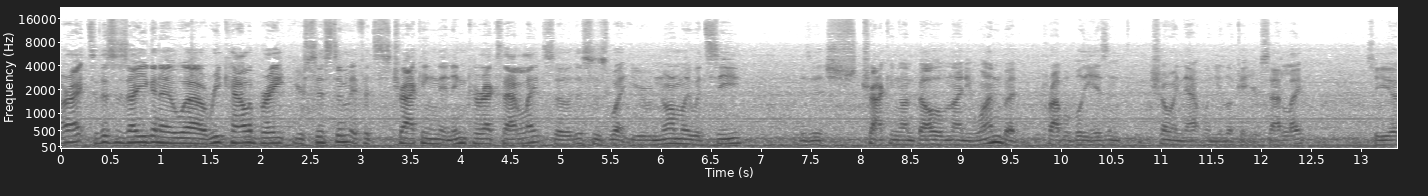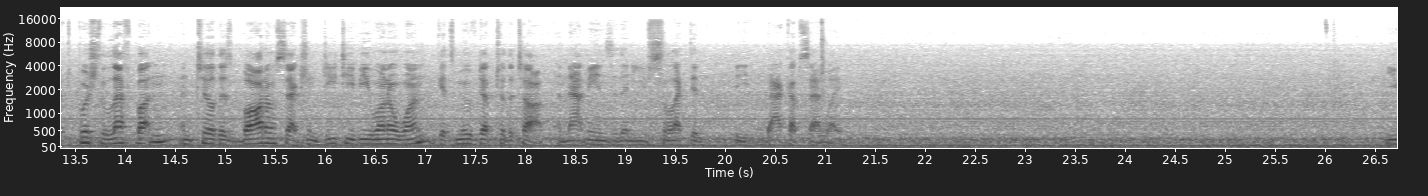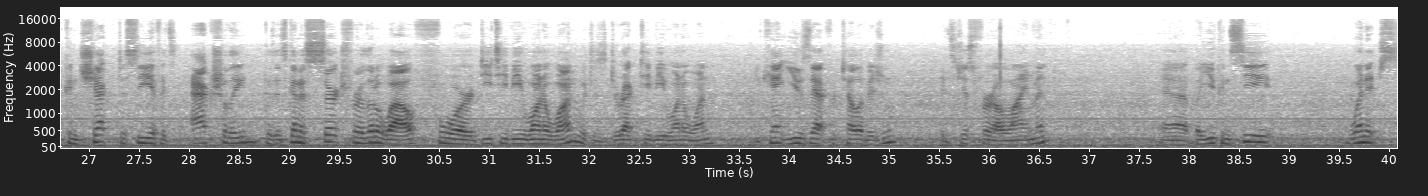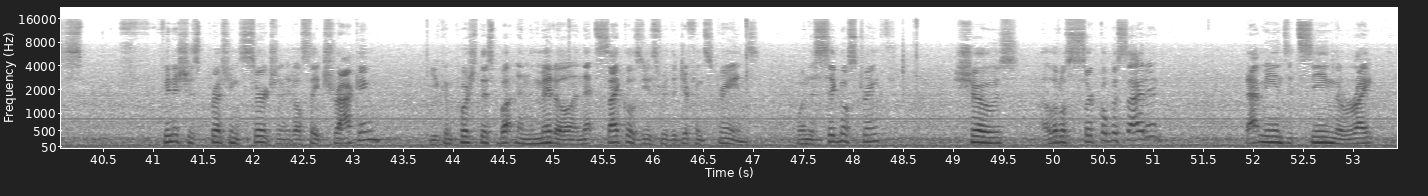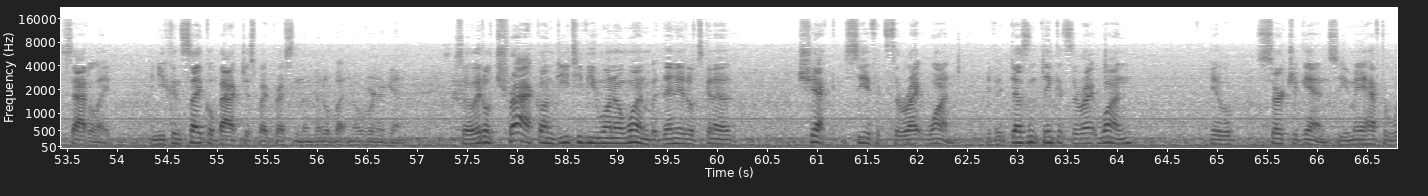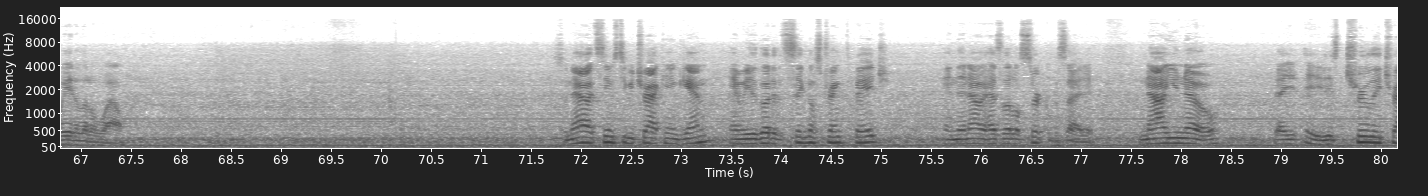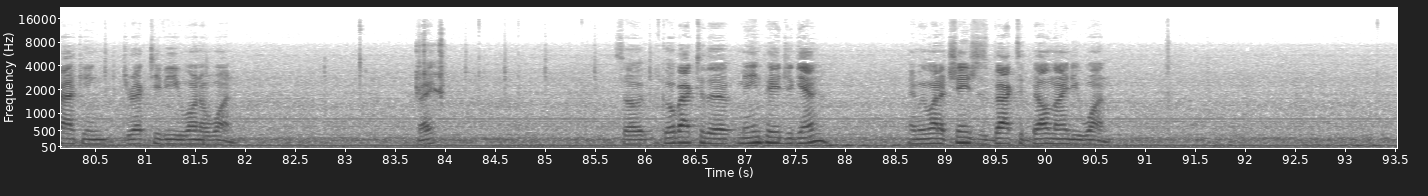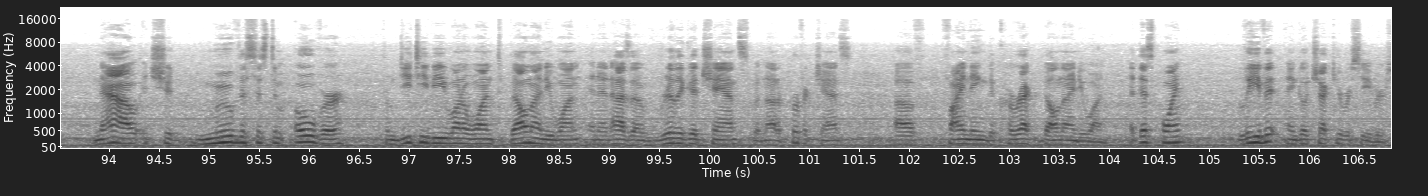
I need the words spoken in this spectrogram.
All right, so this is how you're going to uh, recalibrate your system if it's tracking an incorrect satellite. So this is what you normally would see, is it's tracking on Bell 91, but probably isn't showing that when you look at your satellite. So you have to push the left button until this bottom section, DTV 101, gets moved up to the top. And that means that then you've selected the backup satellite. You can check to see if it's actually, because it's going to search for a little while for DTV 101, which is DirecTV 101. You can't use that for television. It's just for alignment. Uh, but you can see when it finishes pressing search and it'll say tracking, you can push this button in the middle and that cycles you through the different screens. When the signal strength shows a little circle beside it, that means it's seeing the right satellite and you can cycle back just by pressing the middle button over and again. So it'll track on DTV 101, but then it's going to check, see if it's the right one. If it doesn't think it's the right one, it'll search again, so you may have to wait a little while. So now it seems to be tracking again, and we go to the signal strength page, and then now it has a little circle beside it. Now you know that it is truly tracking DirecTV 101. Right? So go back to the main page again, and we want to change this back to Bell 91. Now it should move the system over from DTV 101 to Bell 91, and it has a really good chance, but not a perfect chance, of finding the correct Bell 91. At this point, leave it and go check your receivers.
